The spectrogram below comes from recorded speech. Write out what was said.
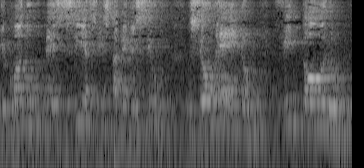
E quando o Messias estabeleceu o seu reino vindouro,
